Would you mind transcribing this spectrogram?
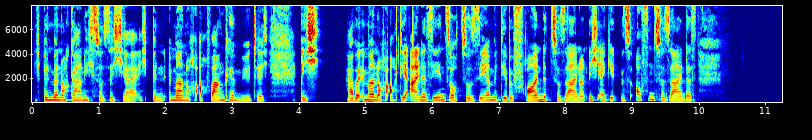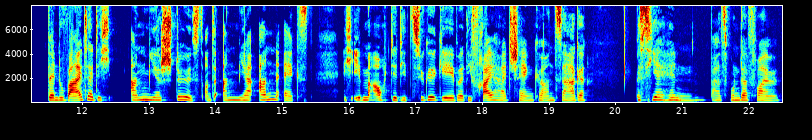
ich bin mir noch gar nicht so sicher, ich bin immer noch auch wankelmütig, ich habe immer noch auch die eine Sehnsucht, so sehr mit dir befreundet zu sein und nicht ergebnisoffen zu sein, dass wenn du weiter dich an mir stößt und an mir aneckst, ich eben auch dir die Zügel gebe, die Freiheit schenke und sage, bis hierhin war es wundervoll,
